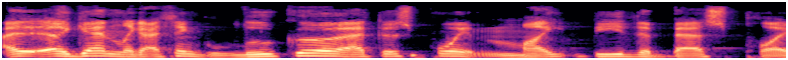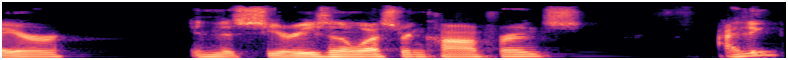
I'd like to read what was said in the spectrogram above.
I, again like I think Luka at this point might be the best player in the series in the Western Conference. I think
